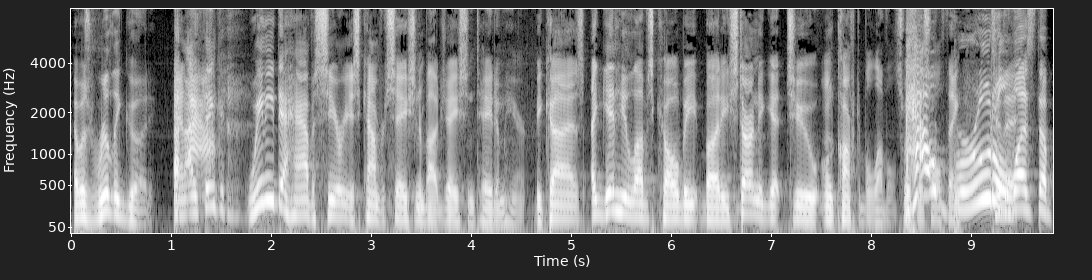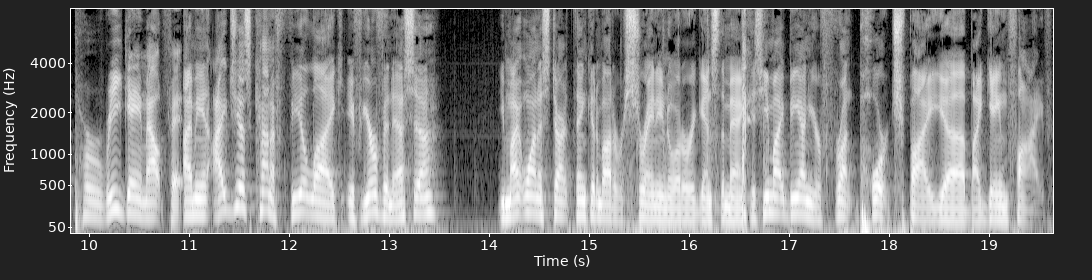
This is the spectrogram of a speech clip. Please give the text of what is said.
That was really good. And I think we need to have a serious conversation about Jayson Tatum here because I get he loves Kobe, but he's starting to get to uncomfortable levels with this How whole thing. brutal To the- was the pregame outfit? I mean, I just kind of feel like if you're Vanessa, you might want to start thinking about a restraining order against the man because he might be on your front porch by uh, by game five.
